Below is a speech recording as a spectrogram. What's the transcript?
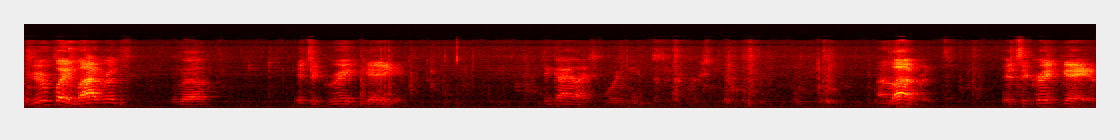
Have you ever played Labyrinth? No. It's a great game. The guy likes board games. Um, Labyrinth. It's a great game.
